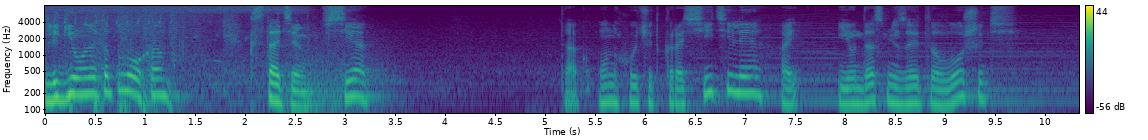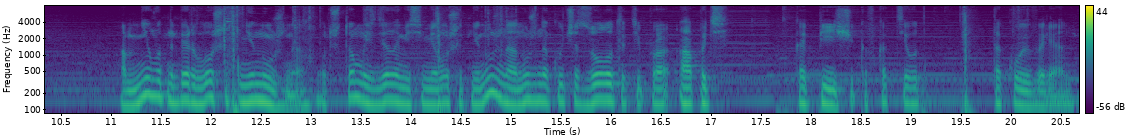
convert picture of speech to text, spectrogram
Легион это плохо. Кстати, все... Так, он хочет красители, а... и он даст мне за это лошадь. А мне вот, например, лошадь не нужно. Вот что мы сделаем, если мне лошадь не нужна, а нужно куча золота, типа апать копейщиков. Как тебе вот такой вариант?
